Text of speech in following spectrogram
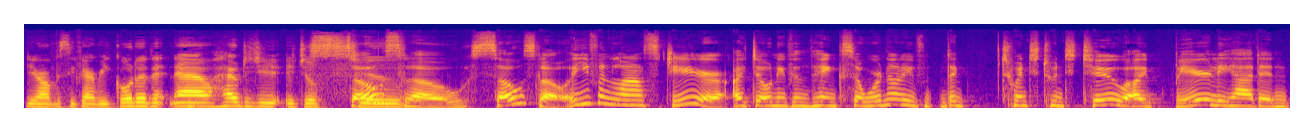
You're obviously very good at it now. How did you adjust so to slow, so slow. Even last year, I don't even think so. We're not even like 2022. I barely had an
